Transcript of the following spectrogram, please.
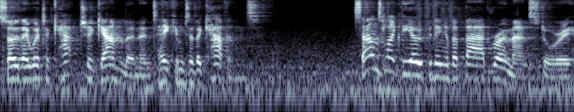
So they were to capture Gamlen and take him to the caverns. Sounds like the opening of a bad romance story.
